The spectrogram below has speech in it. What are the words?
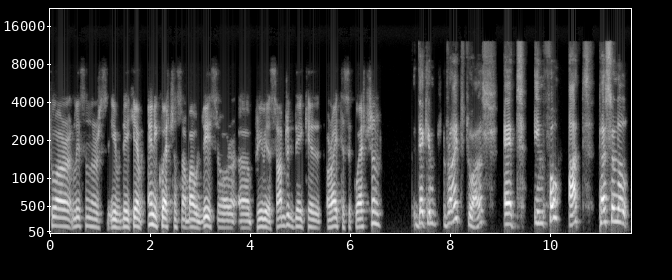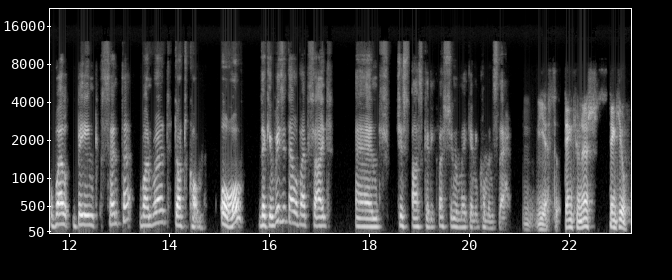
to our listeners, if they have any questions about this or uh, previous subject, they can write us a question. they can write to us at info at personalwellbeingcenter, one word, dot com. Or they can visit our website and just ask any question or make any comments there. Yes. Thank you, Nesh. Thank you.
